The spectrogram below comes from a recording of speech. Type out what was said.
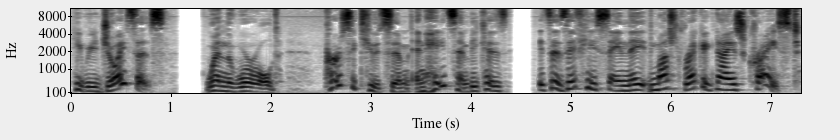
he rejoices when the world persecutes him and hates him because it's as if he's saying they must recognize Christ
